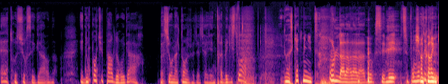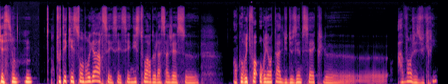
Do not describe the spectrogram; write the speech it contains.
être sur ses gardes. Et donc quand tu parles de regard, bah, si on a le temps, je veux dire, il y a une très belle histoire. Il nous reste 4 minutes. Oh là là là là, donc c'est pour J'ai encore que une question. Mm. tout est question de regard. C'est une histoire de la sagesse, euh, encore une fois orientale du deuxième siècle euh, avant Jésus-Christ.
